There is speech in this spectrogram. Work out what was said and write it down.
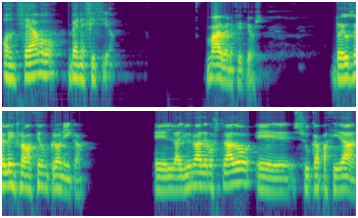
Onceavo beneficio. Más beneficios. Reduce la inflamación crónica el ayuno ha demostrado eh, su capacidad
